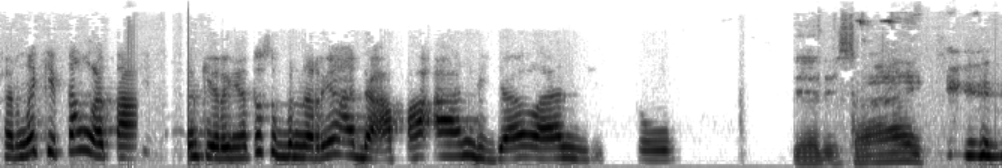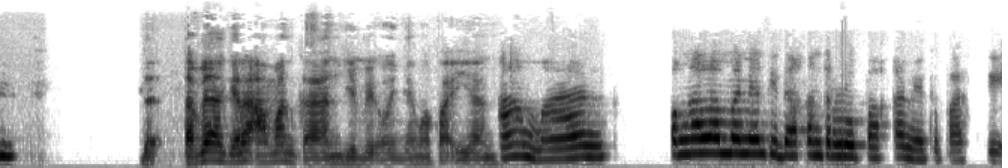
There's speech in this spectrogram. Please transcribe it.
Karena kita nggak tahu kirinya tuh sebenarnya ada apaan di jalan gitu. iya, that's right. Da- Tapi akhirnya aman kan JBO-nya sama Pak Ian? Aman. Pengalaman yang tidak akan terlupakan itu pasti.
